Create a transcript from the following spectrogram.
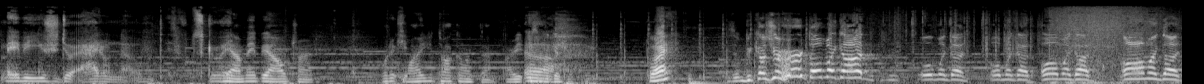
Maybe you should do it. I don't know. Screw it. Yeah, maybe I'll try it. What why are you talking like that? Are you, is, it because, What? is it because you're hurt? Oh my god! Oh my god! Oh my god! Oh my god! Oh my god!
